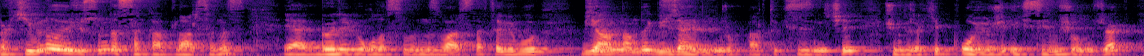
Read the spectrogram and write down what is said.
Rakibin oyuncusunu da sakatlarsanız, eğer böyle bir olasılığınız varsa tabii bu bir anlamda güzel bir durum artık sizin için. Çünkü rakip oyuncu eksilmiş olacak.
